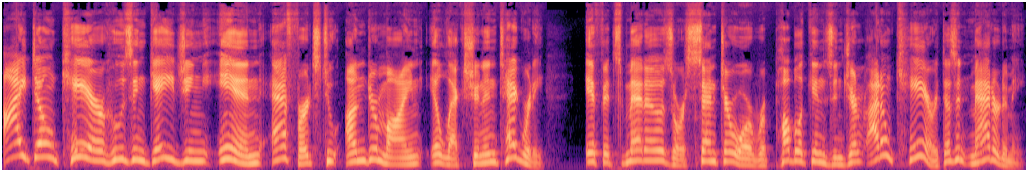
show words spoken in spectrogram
I don't care who's engaging in efforts to undermine election integrity. If it's Meadows or Senter or Republicans in general, I don't care. It doesn't matter to me.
